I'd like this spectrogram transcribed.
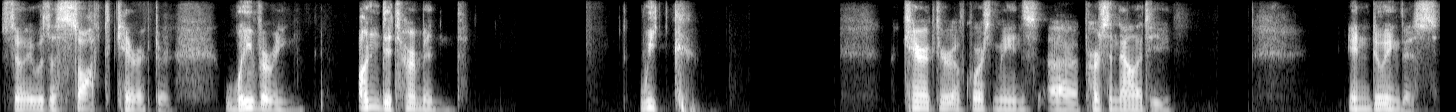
So it was a soft character, wavering, undetermined, weak. Character, of course, means uh, personality. In doing this,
